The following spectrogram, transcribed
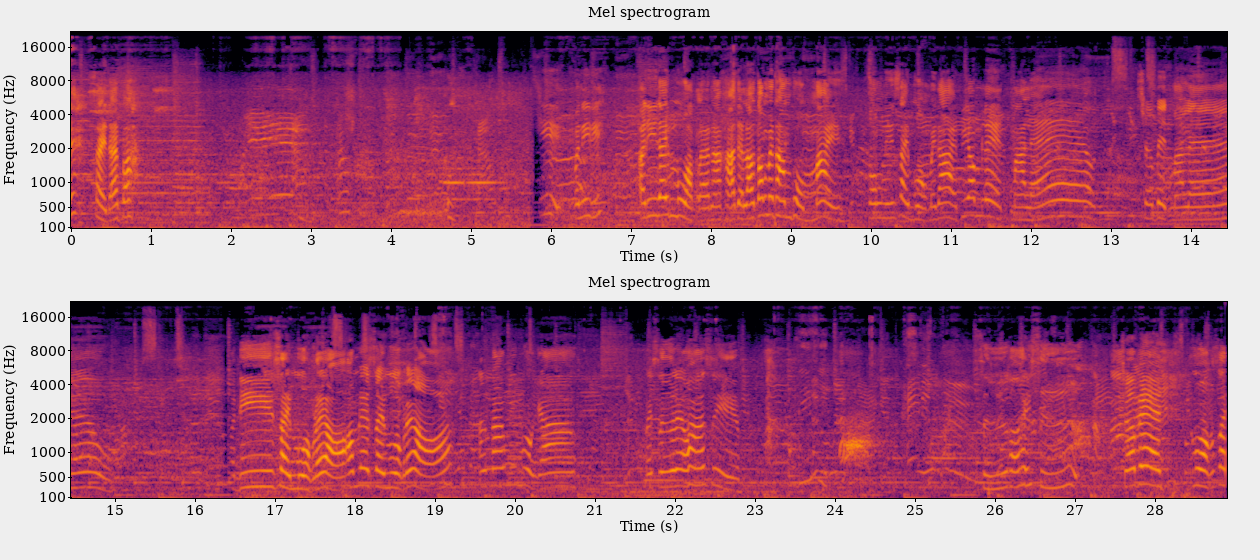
ดิ ใส่ได้ปะนี่วันนี้ดิออดี้ได้หมวกแล้วนะคะ เดี๋ยวเราต้องไปทำผมใหม่ ตรงนี้ใส่หมวกไม่ได้ พี่อมเลดมาแล้ว เชอร์เบตมาแล้วพอดีใส่หมวกเลยเหรอออมเลดใส่หมวกเลยเหรอตั้งๆมีหมวกยังไปซื้อเร็วห้าสิบซื้อเขาให้ซื้อ เชอร์เบต หมวกใส่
